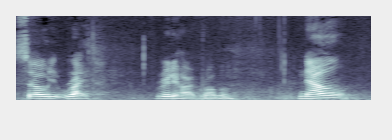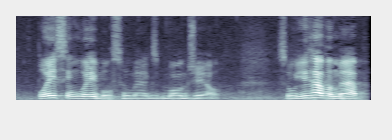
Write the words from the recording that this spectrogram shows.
So right, really hard problem. Now placing labels in Mapbox.gl. So you have a map,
